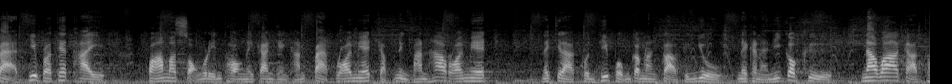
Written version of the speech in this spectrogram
18 ที่ประเทศไทยคว้ามา 2 เหรียญทองในการแข่งขัน 800 เมตร กับ 1,500 เมตร นักกีฬาคนที่ผมกำลังกล่าวถึงอยู่ ในขณะนี้ก็คือนาวาอากาศโท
